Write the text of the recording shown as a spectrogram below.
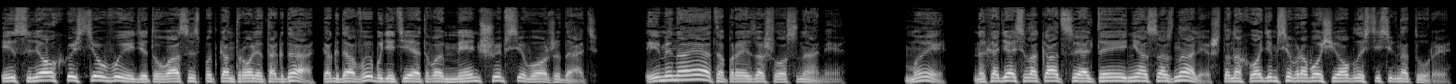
и с легкостью выйдет у вас из-под контроля тогда, когда вы будете этого меньше всего ожидать. Именно это произошло с нами. Мы, находясь в локации Альтеи, не осознали, что находимся в рабочей области сигнатуры,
